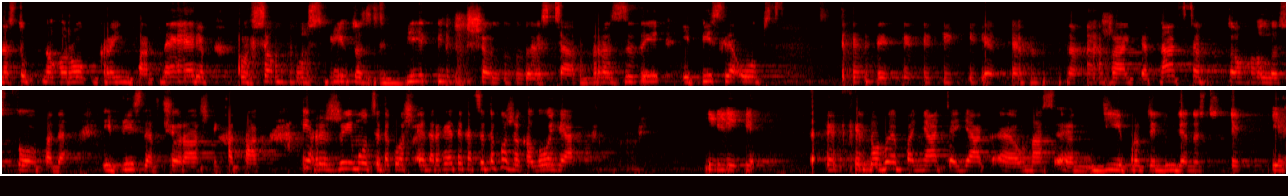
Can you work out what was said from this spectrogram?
наступного року країн-партнерів по всьому світу збільшилися в рази і після обстрілів, на жаль, 15 листопада і після вчорашніх атак і режиму. Це також енергетика, це також екологія і таке нове поняття, як е, у нас е, дії проти людяності і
